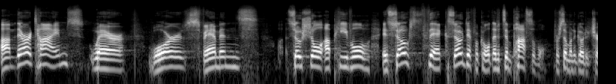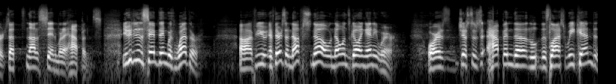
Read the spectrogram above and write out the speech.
Um, there are times where wars, famines, social upheaval is so thick, so difficult that it's impossible for someone to go to church. That's not a sin when it happens. You can do the same thing with weather. Uh, if, you, if there's enough snow, no one's going anywhere. Or as just as happened uh, this last weekend,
